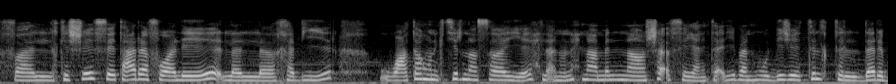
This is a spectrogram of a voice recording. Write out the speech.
فالكشافة تعرفوا عليه للخبير وأعطاهم كتير نصايح لأنه نحن عملنا شقفة يعني تقريبا هو بيجي تلت الدرب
